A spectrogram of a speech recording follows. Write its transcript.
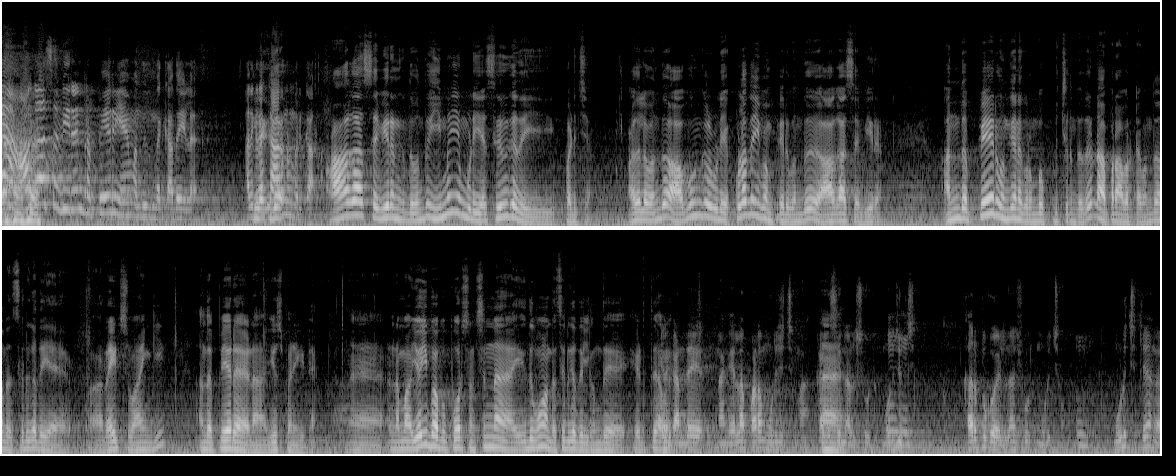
ஏன் ஆகாச வீரன்ற பேர் ஏன் வந்தது இந்த கதையில? அதுக்கு காரணம் இருக்கா? ஆகாச வீரன்கிறது வந்து இமயமுடைய சிறுகதை படித்தேன் அதில் வந்து அவங்களுடைய குலதெய்வம் பேர் வந்து ஆகாச வீரன். அந்த பேர் வந்து எனக்கு ரொம்ப பிடிச்சிருந்தது. நான் அப்புறம் அவர்கிட்ட வந்து அந்த சிறுகதையை ரைட்ஸ் வாங்கி அந்த பேரை நான் யூஸ் பண்ணிக்கிட்டேன். நம்ம யோகி பாபு போர்ஷன் சின்ன இதுவும் அந்த சிறுகதையிலிருந்து எடுத்து அவர் எனக்கு அந்த நாங்க எல்லாம் படம் முடிஞ்சிச்சுமா? கடைசி நாள் ஷூட் முடிஞ்சிருச்சு கருப்பு கோயில் தான் ஷூட் முடிச்சோம். முடிச்சிட்டு அங்க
